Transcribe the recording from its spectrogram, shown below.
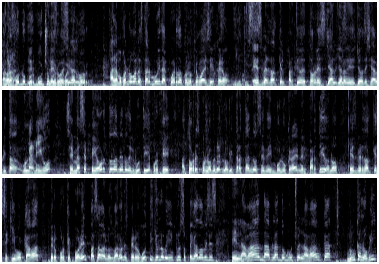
A lo mejor no por le- mucho, les pero voy a fue decir mejor. algo. A lo mejor no van a estar muy de acuerdo con lo que voy a decir, pero sí. es verdad que el partido de Torres, ya, ya lo yo decía ahorita, un amigo, se me hace peor todavía lo del Guti, ¿eh? porque a Torres por lo menos lo vi tratándose de involucrar en el partido, ¿no? Es verdad que se equivocaba, pero porque por él pasaban los balones, pero el Guti yo lo veía incluso pegado a veces en la banda, hablando mucho en la banca, nunca lo vi,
